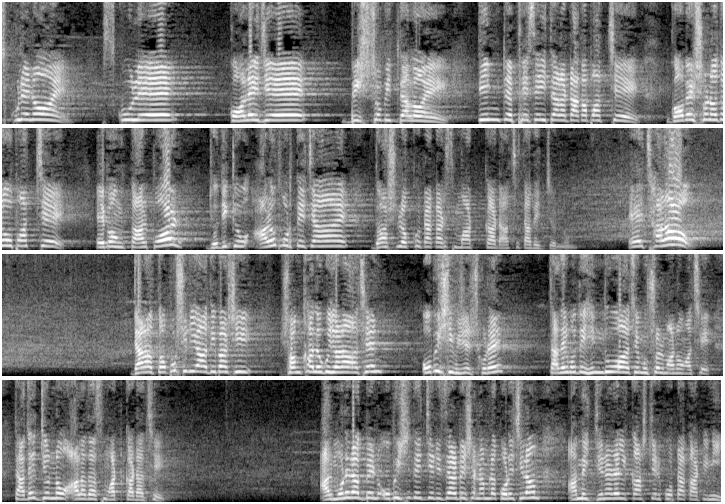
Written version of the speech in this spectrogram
স্কুলে নয়, স্কুলে, কলেজে, বিশ্ববিদ্যালয়ে তিনটে ফেসেই তারা টাকা পাচ্ছে, গবেষণাতেও পাচ্ছে এবং তারপর যদি কেউ আরও পড়তে চায়, দশ লক্ষ টাকার স্মার্ট কার্ড আছে তাদের জন্য। এছাড়াও যারা তপশিলি আদিবাসী সংখ্যালঘু যারা আছেন, ওবিসি বিশেষ করে তাদের মধ্যে হিন্দুও আছে, মুসলমানও আছে। তাদের জন্য আলাদা স্মার্ট কার্ড আছে। আর মনে রাখবেন ওবিসিদের যে রিজার্ভেশন আমরা করেছিলাম, আমি জেনারেল কাস্টের কোটা কাটিনি।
